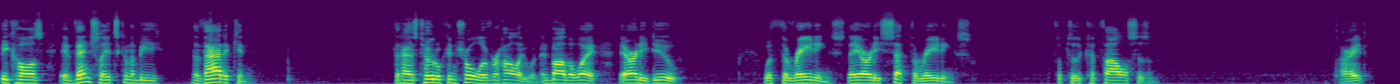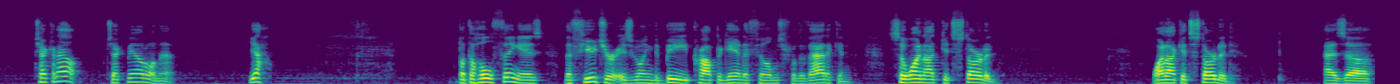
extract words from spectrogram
Because eventually it's going to be the Vatican that has total control over Hollywood. And by the way, they already do with the ratings. They already set the ratings. It's up to the Catholicism. All right? Check it out. Check me out on that. Yeah. But the whole thing is the future is going to be propaganda films for the Vatican. So why not get started? Why not get started as a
